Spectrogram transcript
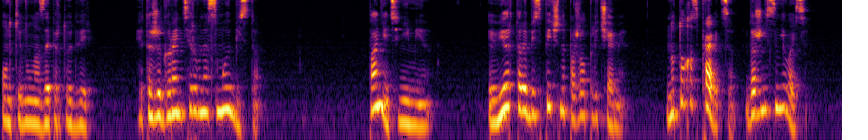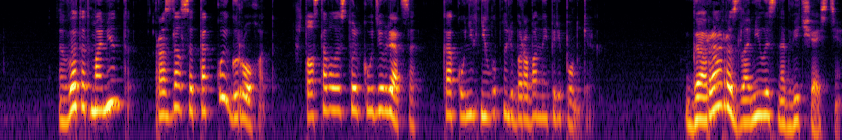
Он кивнул на запертую дверь. «Это же гарантированное самоубийство». «Понятия не имею». Вертер беспечно пожал плечами. «Но Тоха справится, даже не сомневайся». В этот момент раздался такой грохот, что оставалось только удивляться, как у них не лопнули барабанные перепонки. Гора разломилась на две части,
